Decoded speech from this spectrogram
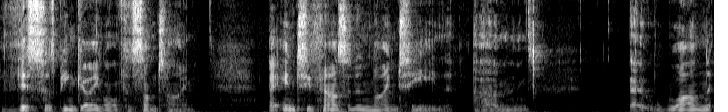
This has been going on for some time. Uh, in 2019, um, uh, one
